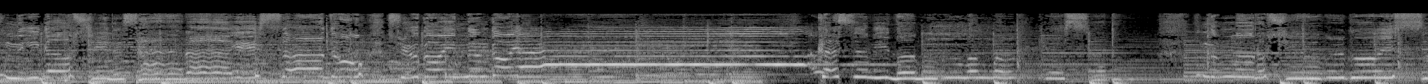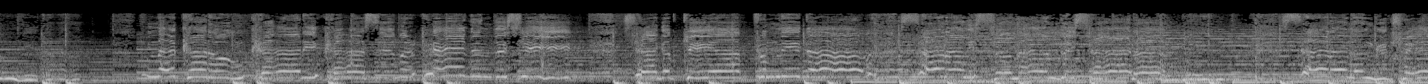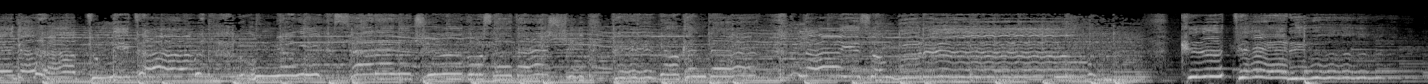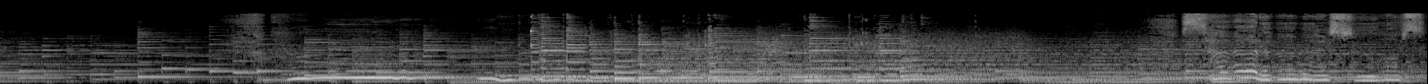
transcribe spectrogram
네가 없이는 살아 있어도 죽어 있는 거야. 가슴이 너무 먹먹해서 눈물 없이 울고 있습니다. 날카로운 칼이 가슴을 베는 듯이 차갑게 아픕니다 사랑할 수 없어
